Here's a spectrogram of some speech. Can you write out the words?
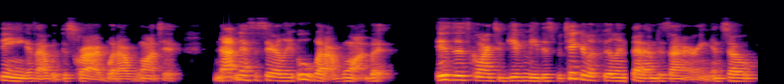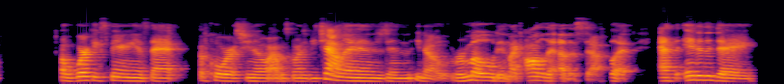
thing as I would describe what I wanted. Not necessarily, ooh, what I want, but is this going to give me this particular feeling that I'm desiring? And so a work experience that of course, you know, I was going to be challenged and, you know, remote and like all of that other stuff. But at the end of the day,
